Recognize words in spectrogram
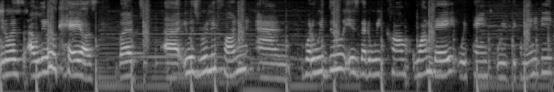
It was a little chaos, but uh, it was really fun. And what we do is that we come one day, we paint with the community,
